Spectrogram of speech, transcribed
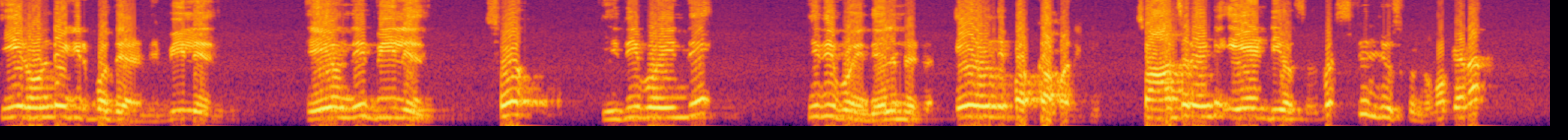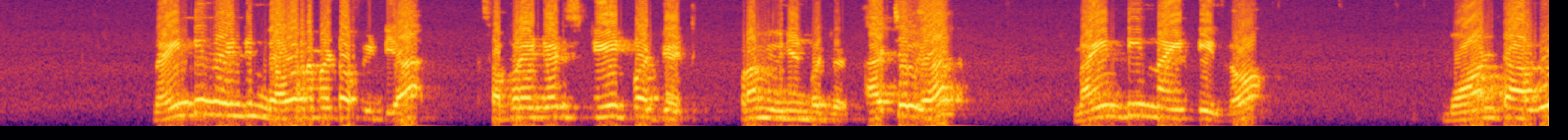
ఈ రెండు ఎగిరిపోతాయండి. బి లేదు. ఏ ఉంది బి లేదు. సో ఇది పోయింది ఇది పోయింది. ఎలిమినేటర్ ఏ ఉంది పక్కా మనకి. సో ఆన్సర్ ఏంటి? ఏ అండ్ డి వస్తుంది. బట్ స్టిల్ చూసుకుందాం. ఓకేనా nineteen nineteen government of India separated state budget from union budget యాక్చువల్గా నైన్టీన్ నైన్టీన్లో మాంటాగో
